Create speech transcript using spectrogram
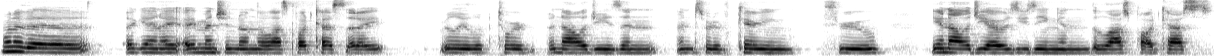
One of the again, I, I mentioned on the last podcast that I really look toward analogies and and sort of carrying through the analogy I was using in the last podcast,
